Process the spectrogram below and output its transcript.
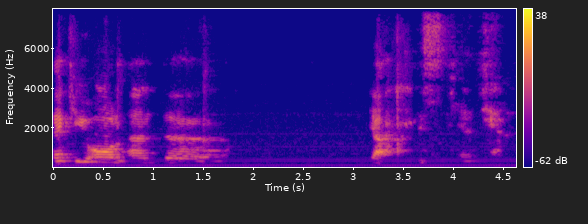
thank you all. And uh, yeah, this is the end. Yeah.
